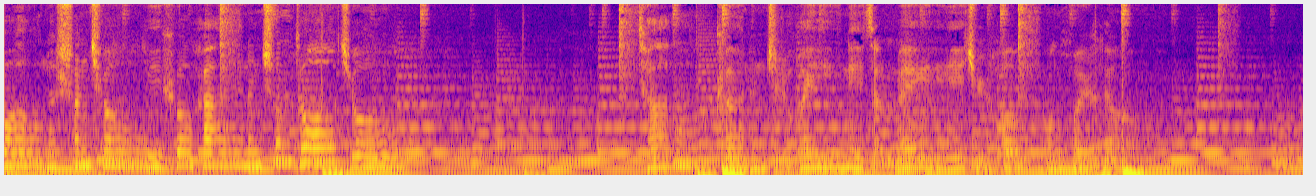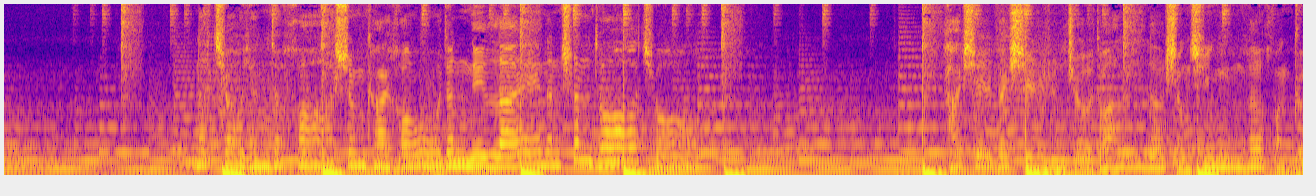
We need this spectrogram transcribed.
过了山丘，以后还能撑多久？他可能只为你赞美一句后往回流。那娇艳的花盛开后等你来，能撑多久？还是被诗人折断了，伤心了，换歌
